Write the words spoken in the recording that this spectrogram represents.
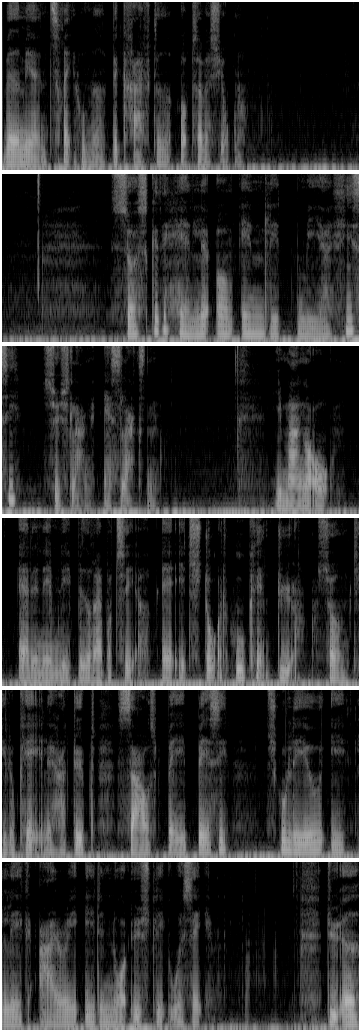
været mere end 300 bekræftede observationer. Så skal det handle om en lidt mere hissig søslange af slagsen. I mange år er det nemlig blevet rapporteret af et stort ukendt dyr, som de lokale har døbt South Bay Bessie, skulle leve i Lake Erie i det nordøstlige USA. Dyret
